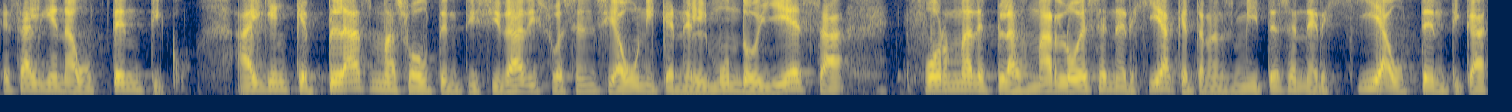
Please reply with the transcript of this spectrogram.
es alguien auténtico, alguien que plasma su autenticidad y su esencia única en el mundo y esa forma de plasmarlo, esa energía que transmite, esa energía auténtica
